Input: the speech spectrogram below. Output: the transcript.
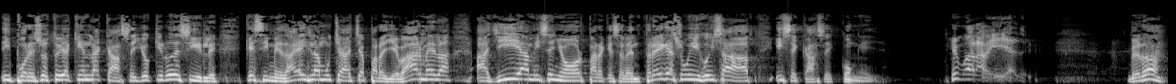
Y por eso estoy aquí en la casa. Y yo quiero decirle que si me dais la muchacha para llevármela allí a mi Señor, para que se la entregue a su hijo Isaac y se case con ella. ¡Qué maravilla! ¿Verdad?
